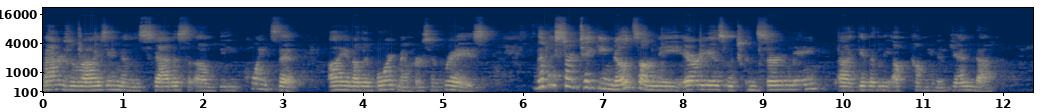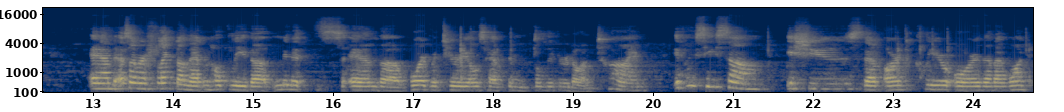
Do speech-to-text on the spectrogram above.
matters arising and the status of the points that I and other board members have raised. Then I start taking notes on the areas which concern me, uh, given the upcoming agenda. And as I reflect on that, and hopefully the minutes and the board materials have been delivered on time, if I see some issues that aren't clear or that I want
